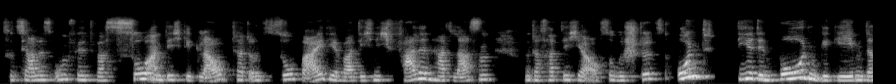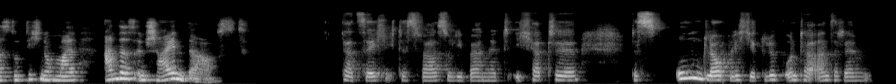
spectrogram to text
soziales Umfeld, was so an dich geglaubt hat und so bei dir war, dich nicht fallen hat lassen. Und das hat dich ja auch so gestützt und dir den Boden gegeben, dass du dich nochmal anders entscheiden darfst. Tatsächlich, das war so, lieber Annette. Ich hatte das unglaubliche Glück, unter anderem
